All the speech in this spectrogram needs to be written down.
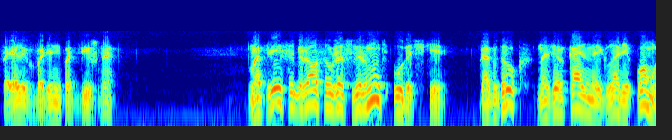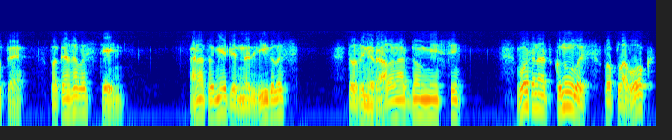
стояли в воде неподвижно. Матвей собирался уже свернуть удочки, как вдруг на зеркальной глади омута показалась тень. Она то медленно двигалась, то замирала на одном месте. Вот она ткнулась в поплавок,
